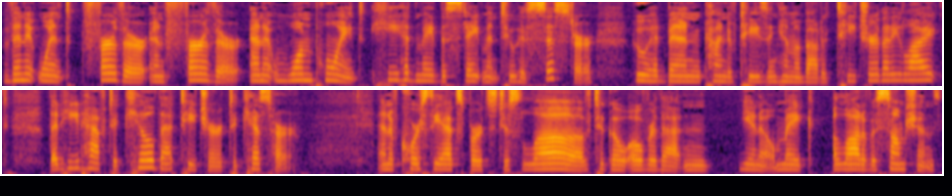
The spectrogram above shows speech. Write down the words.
Then it went further and further, and at one point he had made the statement to his sister, who had been kind of teasing him about a teacher that he liked, that he'd have to kill that teacher to kiss her. And of course, the experts just love to go over that and, you know, make a lot of assumptions.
